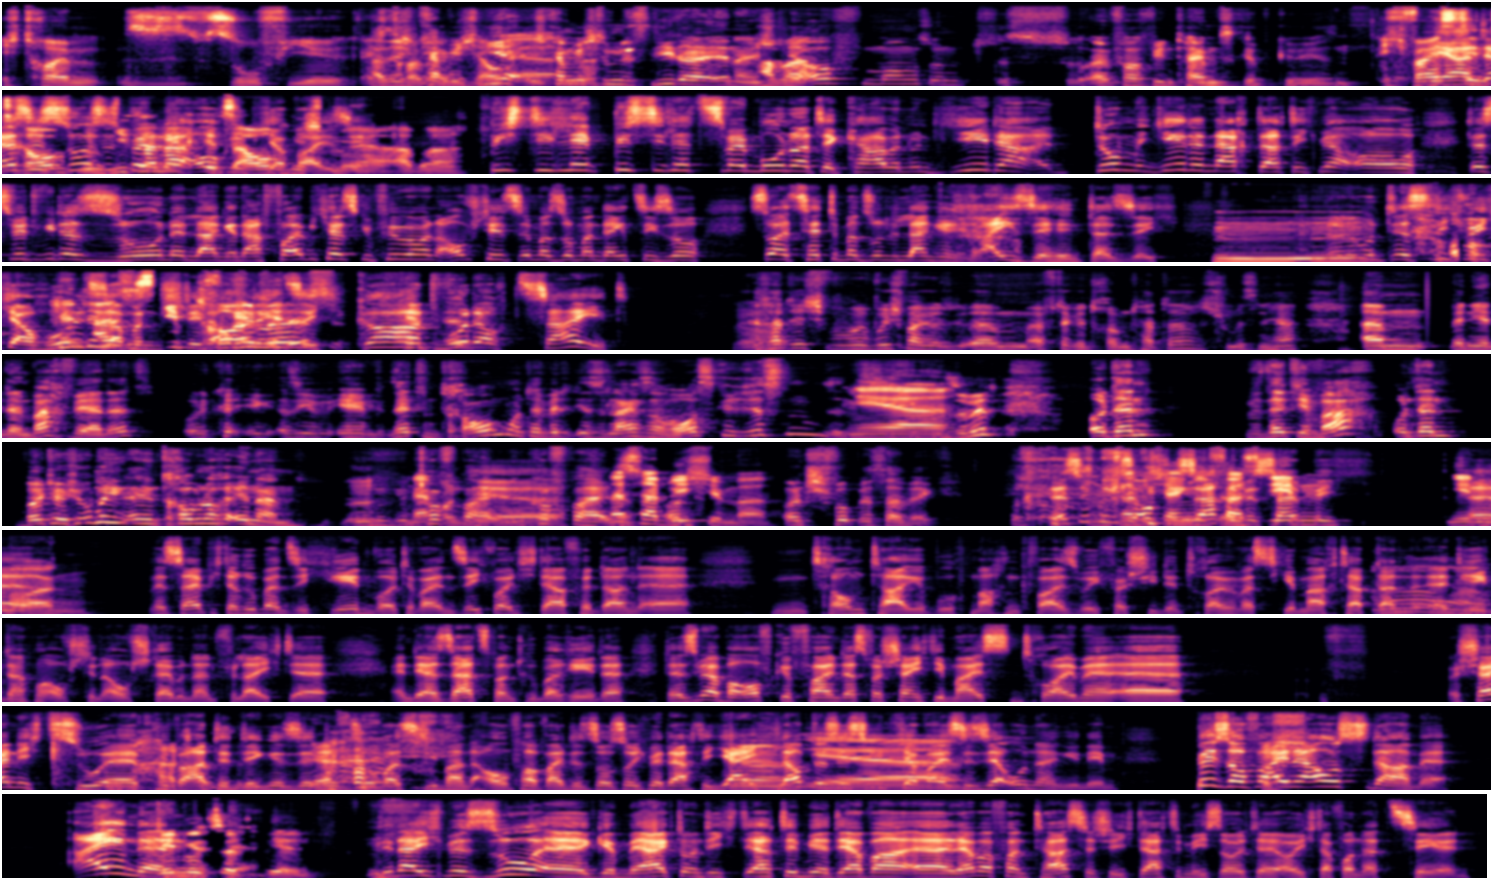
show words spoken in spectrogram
Ich träume so viel. Ich also ich kann, mich nie, ich kann mich zumindest nie daran erinnern. Ich stehe auf morgens und es ist einfach wie ein Timeskip gewesen. Ich weiß ja, den das Traum ist so, von dieser Nacht jetzt auch nicht mehr, aber... Bis die, bis die letzten zwei Monate kamen und jeder, dumm, jede Nacht dachte ich mir, oh, das wird wieder so eine lange Nacht. Vor allem, ich habe das Gefühl, wenn man aufsteht, ist immer so, man denkt sich so, so als hätte man so eine lange Reise hinter sich. Hm. Und das ist nicht wirklich erholsam. Also es gibt Träume. Sich, Gott, wurde auch Zeit. Ja. Das hatte ich, wo, wo ich mal ähm, öfter geträumt hatte, schon ein bisschen her. Ähm, wenn ihr dann wach werdet, und könnt, also ihr, ihr, seid im Traum und dann werdet ihr so langsam rausgerissen, ja. so mit, und dann seid ihr wach und dann wollt ihr euch unbedingt an den Traum noch erinnern. Mhm. Im, Kopf und, behalten, im Kopf behalten. Das habe ich immer. Und schwupp ist er weg. Das ist übrigens auch die Sache, weshalb jeden, ich. Jeden äh, Morgen weshalb ich darüber an sich reden wollte, weil an sich wollte ich dafür dann äh, ein Traumtagebuch machen, quasi, wo ich verschiedene Träume, was ich gemacht habe, dann oh. äh, direkt nach dem Aufstehen aufschreiben und dann vielleicht äh, in der Ersatzbank drüber rede. Da ist mir aber aufgefallen, dass wahrscheinlich die meisten Träume äh, wahrscheinlich zu äh, private Dinge sind ja. und sowas, die man aufarbeitet, so, so ich mir dachte, ja, ich glaube, das yeah. ist üblicherweise sehr unangenehm. Bis auf eine Ausnahme. Einen! Den willst du erzählen. Den habe ich mir so äh, gemerkt und ich dachte mir, der war, äh, der war fantastisch. Ich dachte mir, ich sollte euch davon erzählen.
